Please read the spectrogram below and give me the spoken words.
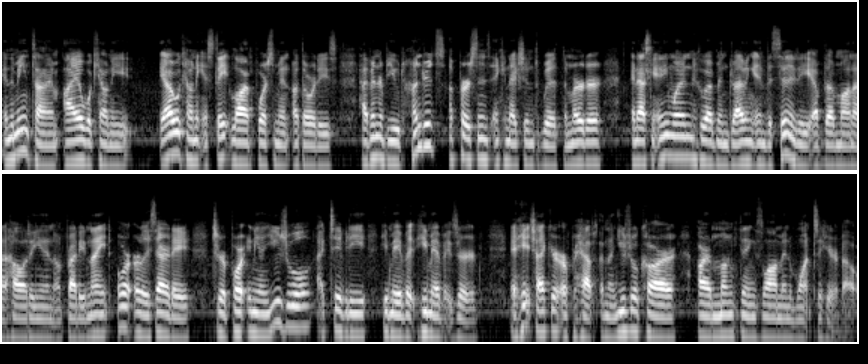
In the meantime, Iowa County Iowa County and state law enforcement authorities have interviewed hundreds of persons in connection with the murder and asking anyone who have been driving in vicinity of the Amana Holiday Inn on Friday night or early Saturday to report any unusual activity he may have, he may have observed. A hitchhiker or perhaps an unusual car are among things lawmen want to hear about.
